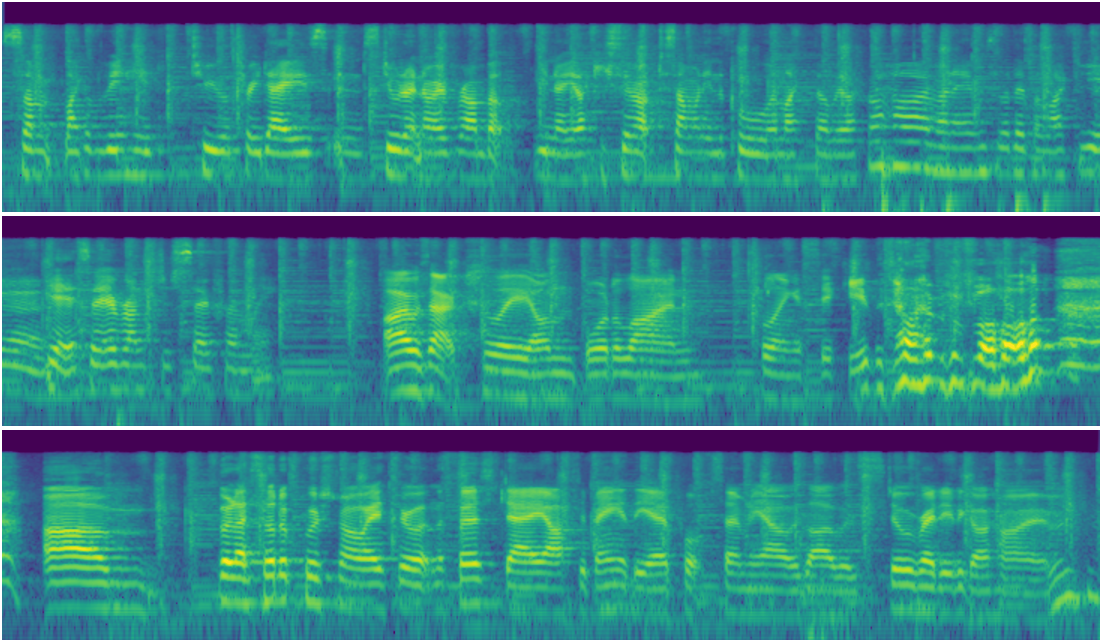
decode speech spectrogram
some like I've been here two or three days and still don't know everyone but you know like you swim up to someone in the pool and like they'll be like oh hi my name's whatever like yeah yeah so everyone's just so friendly I was actually on borderline pulling a sickie the time before um, but I sort of pushed my way through it. And the first day after being at the airport for so many hours, I was still ready to go home.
